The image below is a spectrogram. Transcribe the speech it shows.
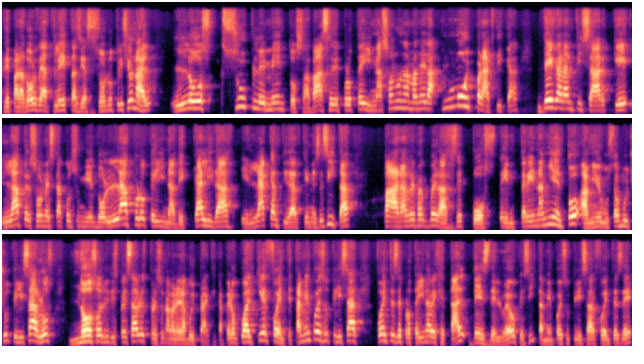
preparador de atletas y asesor nutricional, los suplementos a base de proteínas son una manera muy práctica de garantizar que la persona está consumiendo la proteína de calidad en la cantidad que necesita para recuperarse post-entrenamiento. A mí me gusta mucho utilizarlos. No son indispensables, pero es una manera muy práctica. Pero cualquier fuente, también puedes utilizar fuentes de proteína vegetal, desde luego que sí, también puedes utilizar fuentes de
